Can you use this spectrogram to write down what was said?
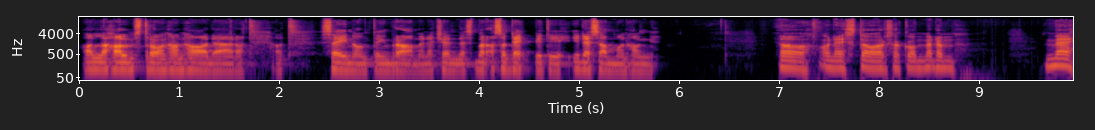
alla halmstrån han har där att, att säga någonting bra men det kändes bara så deppigt i, i det sammanhanget. Ja, och nästa år så kommer de med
